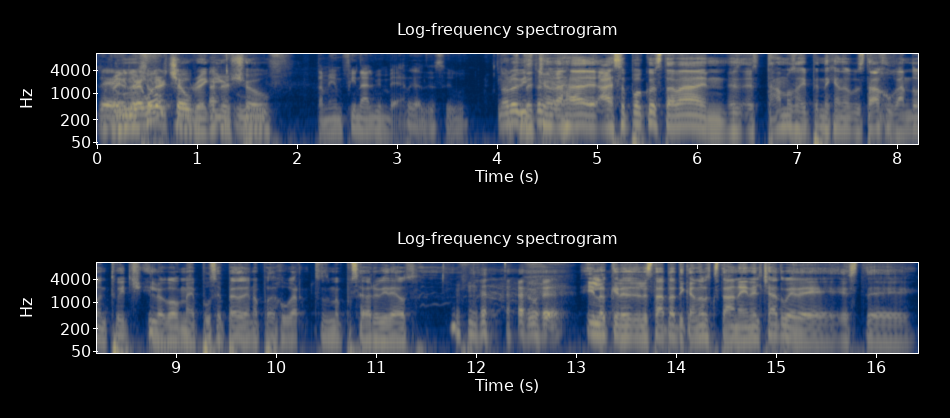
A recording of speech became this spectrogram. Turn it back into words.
De ¿Regular regular, show? regular show. Uf, también final bien vergas de ese, güey. No lo he visto. De hecho, ajá, hace poco estaba en. es- Estábamos ahí pendejeando, pues, estaba jugando en Twitch y luego me puse pedo y no pude jugar. Entonces me puse a ver videos. Y lo que le, le estaba platicando a los que estaban ahí en el chat, güey, de este.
